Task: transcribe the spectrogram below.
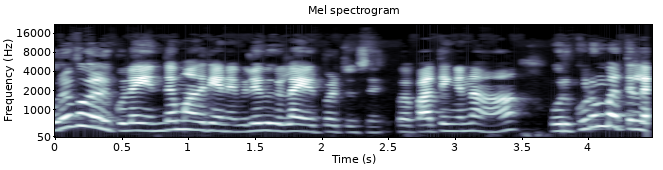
உறவுகளுக்குள்ள எந்த மாதிரியான விளைவுகள்லாம் ஏற்படுத்தும் சார்? இப்போ பார்த்தீங்கன்னா ஒரு குடும்பத்துல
